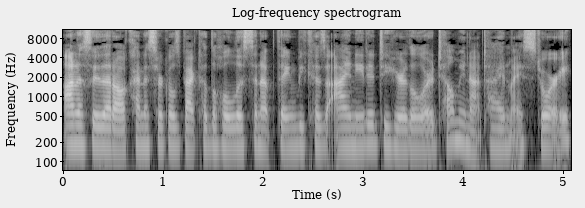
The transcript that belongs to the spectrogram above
honestly, that all kind of circles back to the whole listen up thing because I needed to hear the Lord tell me not to hide my story.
